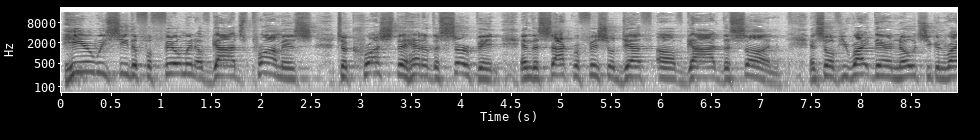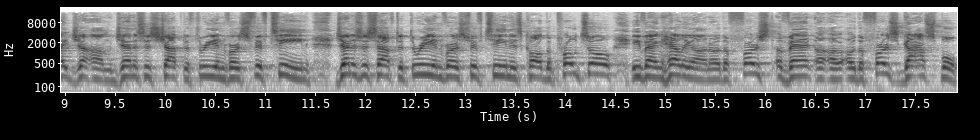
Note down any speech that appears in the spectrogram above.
Here we see the fulfillment of God's promise to crush the head of the serpent in the sacrificial death of God the Son. And so, if you write there notes, you can write um, Genesis chapter 3 and verse 15. Genesis chapter 3 and verse 15 is called the Proto Evangelion, or the first event, uh, uh, or the first gospel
